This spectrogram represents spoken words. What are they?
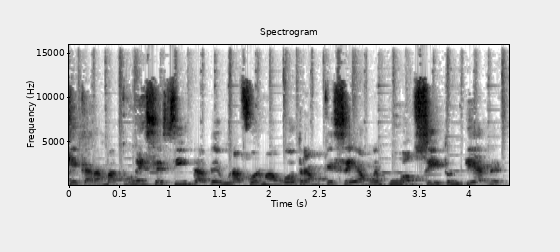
que caramba, tú necesitas de una forma u otra, aunque sea un empujoncito, ¿entiendes?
